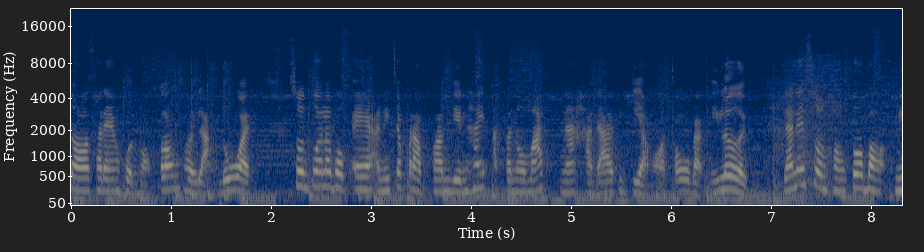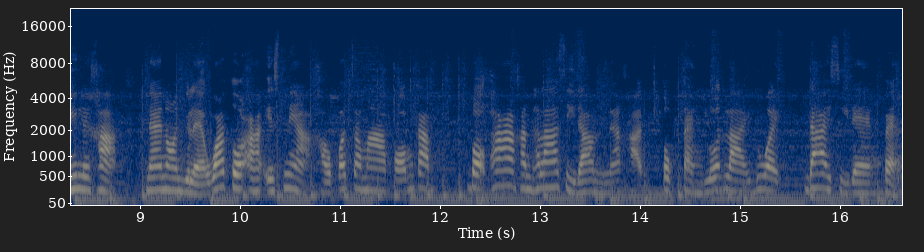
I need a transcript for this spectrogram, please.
จอแสดงผลของกล้องถอยหลังด้วยส่วนตัวระบบแอร์อันนี้จะปรับความเย็นให้อัตโนมัตินะคะ ได้เป็นเกียร์ออโต้แบบนี้เลย และในส่วนของตัวเบาะนี่เลยค่ะ แน่นอนอยู่แล้วว่าตัว RS เนี่ย เขาก็จะมาพร้อมกับ เบาะผ้าคันทล่าสีดำนะคะ ตกแต่งลวดลายด้วยได้สีแดงแบบ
